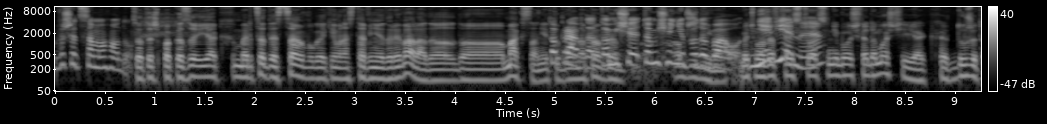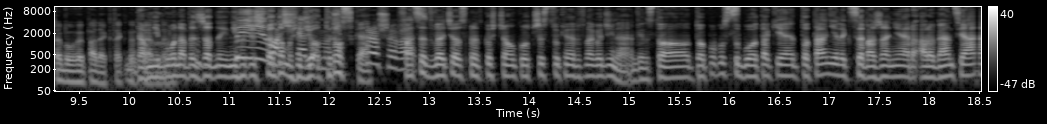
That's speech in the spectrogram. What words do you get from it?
wyszedł z samochodu. Co też pokazuje, jak Mercedes cały w ogóle, jakie ma nastawienie do rywala, do, do Maxa. Nie? To, to prawda, to mi się, to mi się nie podobało. Być nie może wiemy. w tej sytuacji nie było świadomości, jak duży to był wypadek tak naprawdę. Tam nie było nawet żadnej, nie chodzi o świadomość, świadomość, chodzi o troskę. Proszę was. Facet wleciał z prędkością około 300 km na godzinę, więc to, to po prostu było takie totalnie lekceważenie, arogancja,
